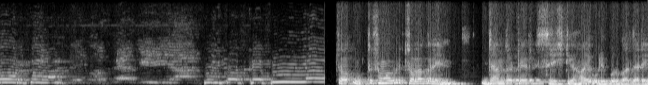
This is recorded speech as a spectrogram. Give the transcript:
দরকার। দুই পক্ষে পিয়ার। উক্ত সমাবেশ চলাকালীন যানজটের সৃষ্টি হয় উলিপুর বাজারে।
